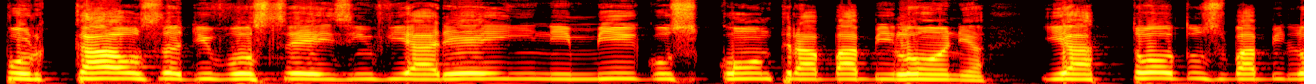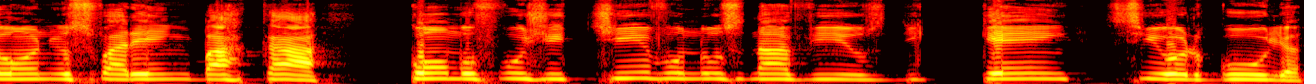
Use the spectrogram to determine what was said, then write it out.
por causa de vocês enviarei inimigos contra a Babilônia, e a todos os babilônios farei embarcar como fugitivo nos navios de quem se orgulha.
